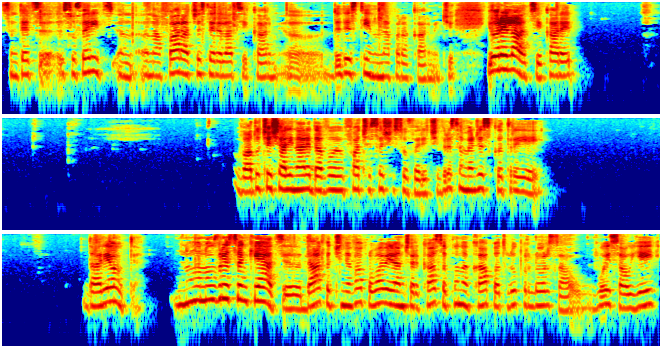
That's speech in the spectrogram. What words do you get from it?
Sunteți uh, suferiți în, în afara acestei relații karmi, uh, de destin, nu neapărat karmice. E o relație care vă aduce și alinare, dar vă face să și suferiți și vreți să mergeți către ei. Dar ia uite, nu, nu vreți să încheiați. Dacă cineva probabil a încercat să pună capăt lucrurilor sau voi sau ei,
